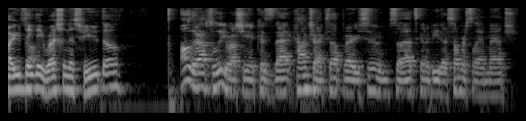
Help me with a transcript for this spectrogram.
Are you think they rushing this feud though? Oh, they're absolutely rushing it because that contract's up very soon, so that's going to be their SummerSlam match.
